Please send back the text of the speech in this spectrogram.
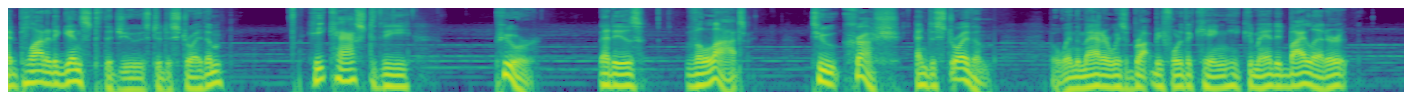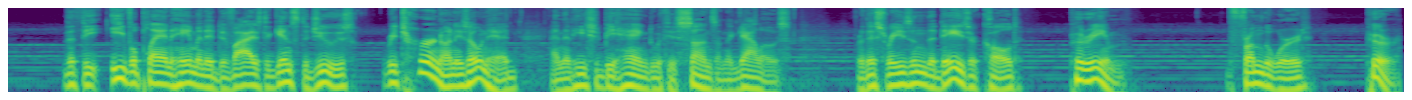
had plotted against the Jews to destroy them. He cast the pur, that is, the lot, to crush and destroy them. But when the matter was brought before the king, he commanded by letter that the evil plan Haman had devised against the Jews return on his own head, and that he should be hanged with his sons on the gallows. For this reason, the days are called Purim, from the word pur.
